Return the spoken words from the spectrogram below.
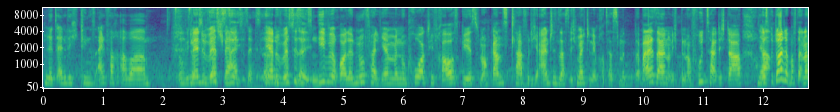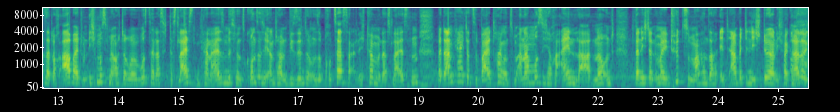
letztendlich klingt es einfach, aber irgendwie Nee, du wirst schwer diese, einzusetzen. äh, ja, du wirst diese. Evil-Rolle nur verlieren, wenn du proaktiv rausgehst und auch ganz klar für dich einstehst und sagst, ich möchte in dem Prozess mit dabei sein und ich bin auch frühzeitig da. Und Ja. das bedeutet aber auf der anderen Seite auch Arbeit und ich muss mir auch darüber bewusst sein, dass ich das leisten kann. Also müssen wir uns grundsätzlich anschauen, wie sind denn unsere Prozesse eigentlich? Können wir das leisten? Weil dann kann ich dazu beitragen und zum anderen muss ich auch einladen. Ne? Und wenn ich dann immer die Tür zumache und sage, ah, bitte nicht stören. Ich war gerade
